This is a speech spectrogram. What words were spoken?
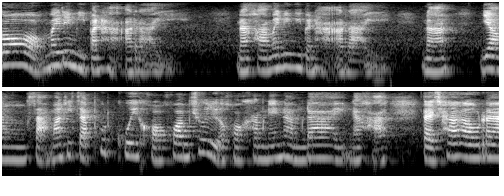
ก็ไม่ได้มีปัญหาอะไรนะคะ ไม่ได้มีปัญหาอะไร นะยังสามารถที่จะพูดคุยขอความช่วยเหลือขอคำแนะนำได้นะคะ แต่ชาวรา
